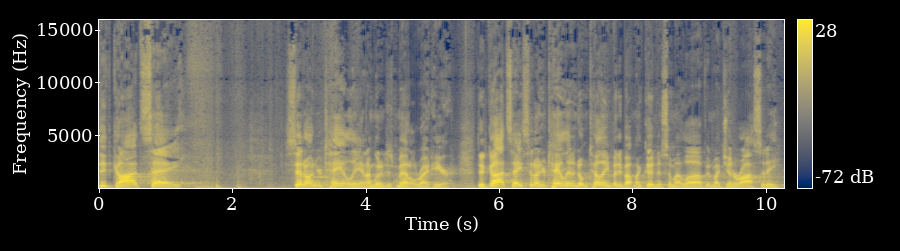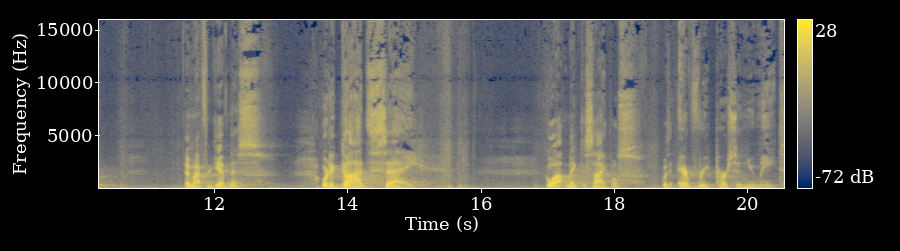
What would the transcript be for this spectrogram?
Did God say, sit on your tail end? I'm going to just meddle right here. Did God say, sit on your tail end and don't tell anybody about my goodness and my love and my generosity and my forgiveness? Or did God say, go out and make disciples with every person you meet?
